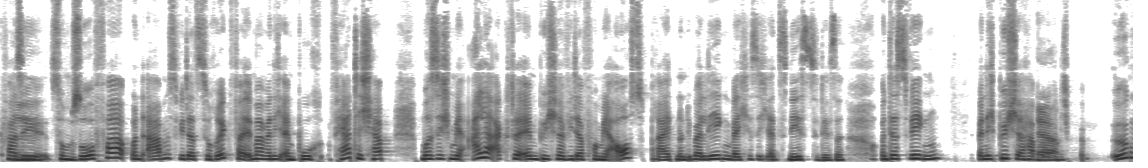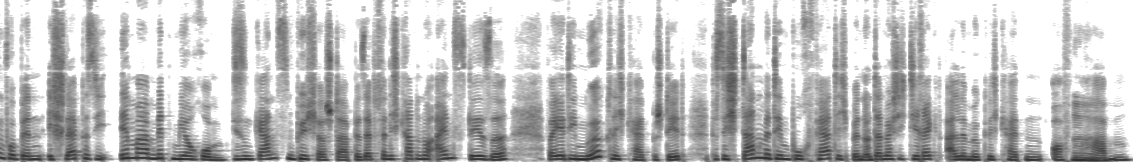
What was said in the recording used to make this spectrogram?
quasi mhm. zum Sofa und abends wieder zurück, weil immer wenn ich ein Buch fertig habe, muss ich mir alle aktuellen Bücher wieder vor mir ausbreiten und überlegen, welches ich als nächste lese. Und deswegen wenn ich Bücher habe, ja. wenn ich irgendwo bin, ich schleppe sie immer mit mir rum, diesen ganzen Bücherstapel, selbst wenn ich gerade nur eins lese, weil ja die Möglichkeit besteht, dass ich dann mit dem Buch fertig bin und dann möchte ich direkt alle Möglichkeiten offen mhm. haben.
